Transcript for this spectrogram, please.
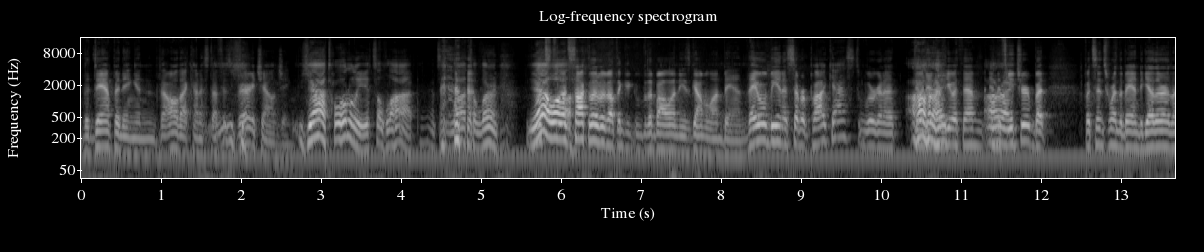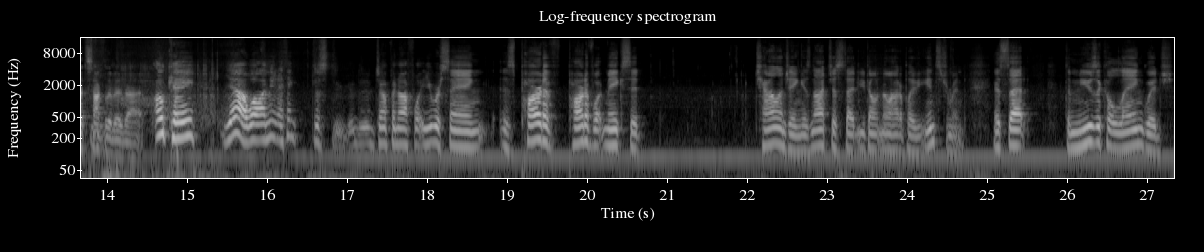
the dampening and all that kind of stuff is very challenging yeah, totally. It's a lot. It's a lot to learn. Yeah, let's, well, let's talk a little bit about the the Balinese Gamelan band. They will be in a separate podcast. We're gonna do an right. interview with them in All the right. future, but but since we're in the band together, let's talk a little bit about it. Okay. Yeah. Well, I mean, I think just jumping off what you were saying is part of part of what makes it challenging is not just that you don't know how to play the instrument; it's that the musical language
